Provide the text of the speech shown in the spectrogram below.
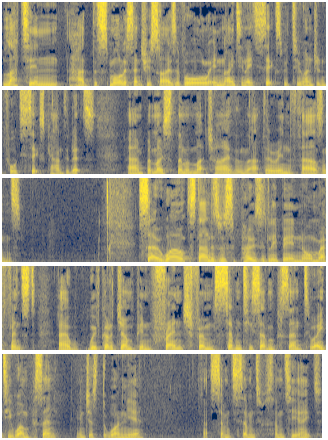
Latin had the smallest entry size of all in 1986 with 246 candidates, um, but most of them are much higher than that. They're in the thousands. So, while standards were supposedly being norm referenced, uh, we've got a jump in French from 77% to 81% in just the one year. That's 77 to 78.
